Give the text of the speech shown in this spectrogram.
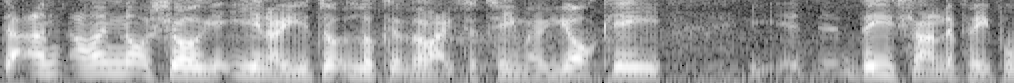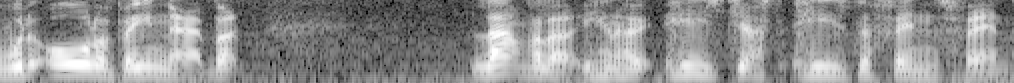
Th- I'm, I'm not sure. You know, you look at the likes of Timo Yoki, these kind of people would all have been there. But Latvala, you know, he's just he's the Finn's Finn.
